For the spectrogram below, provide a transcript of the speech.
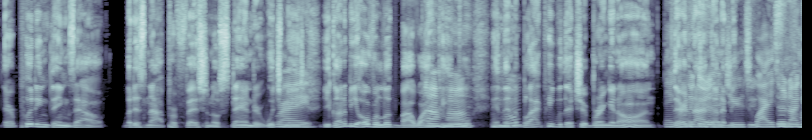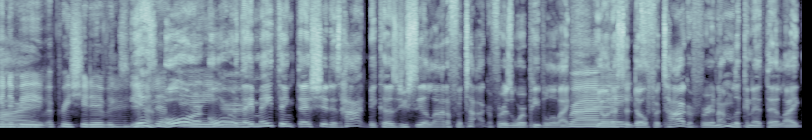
they're putting things out. But it's not professional standard, which Right. means you're going to be overlooked by white Uh-huh. people, and then Uh-huh. the black people that you're bringing on, They they're not going to be you twice They're not going to be appreciative. ex- yeah, or accepting, or they may think that shit is hot because you see a lot of photographers where people are like, "Yo, that's a dope photographer," and I'm looking at that like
